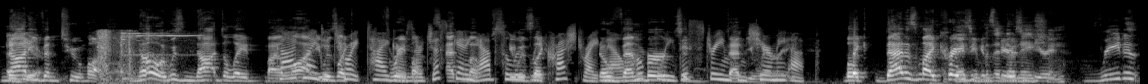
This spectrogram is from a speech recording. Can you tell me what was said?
not even two months. No, it was not delayed by a lot. my it was Detroit like three Tigers are months just getting most. It was, absolutely like, crushed right November now. Hopefully, this stream can cheer me up. Like that is my crazy you for the conspiracy theory. Rede-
